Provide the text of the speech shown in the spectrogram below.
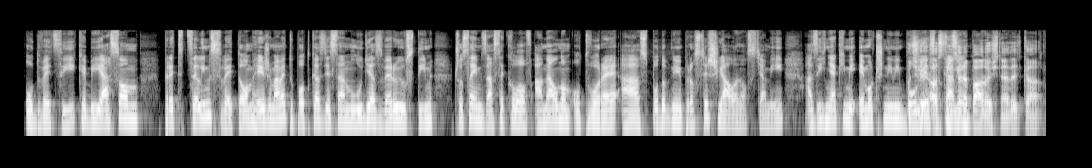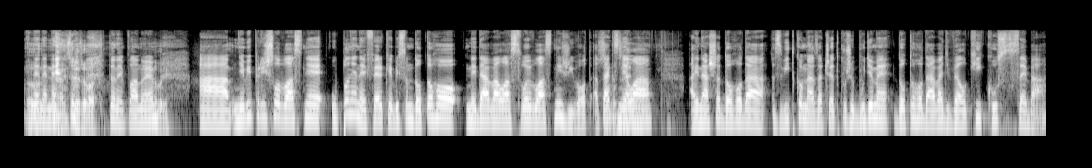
od veci, keby ja som pred celým svetom, hej, že máme tu podcast, kde sa nám ľudia zverujú s tým, čo sa im zaseklo v análnom otvore a s podobnými proste šialenosťami a s ich nejakými emočnými bolieskami. Počkej, ale s sa neplánuješ, ne, teďka? Ne, ne, ne, to, to neplánujem. Dobrý. A mne by prišlo vlastne úplne nefér, keby som do toho nedávala svoj vlastný život. A Samozrejme. tak znela aj naša dohoda s Vítkom na začiatku, že budeme do toho dávať veľký kus seba.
